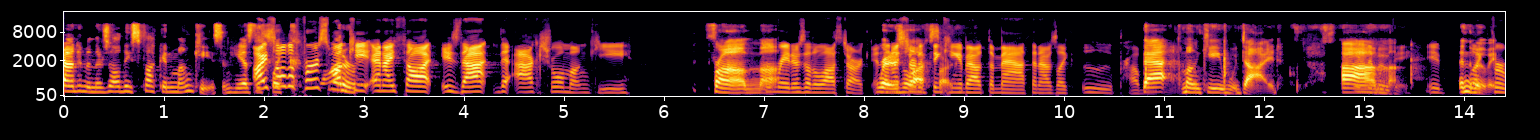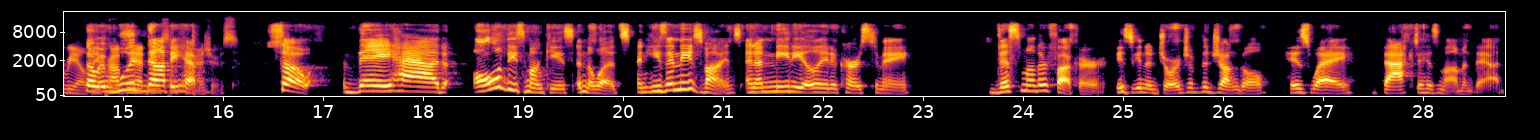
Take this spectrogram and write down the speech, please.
around him and there's all these fucking monkeys. And he has this i saw like, the first water monkey and i thought is that the actual monkey from from uh, raiders of the lost ark and Raiders then i started thinking Ark. about the math and i was like ooh probably that not. monkey died. in Um, the movie It- in the like movie. for real So They it would not be him. measures. So they had all of these monkeys in the woods and he's in these vines. And immediately it occurs to me this motherfucker is going to George of the Jungle his way back to his mom and dad.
